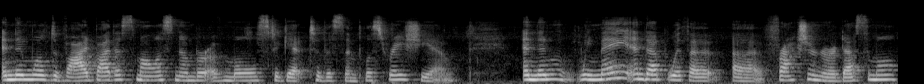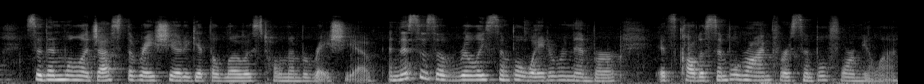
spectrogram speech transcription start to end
And then we'll divide by the smallest number of moles to get to the simplest ratio. And then we may end up with a, a, fraction or a decimal, so then we'll adjust the ratio to get the lowest whole number ratio. And this is a really simple way to remember. It's called a simple rhyme for a simple formula.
